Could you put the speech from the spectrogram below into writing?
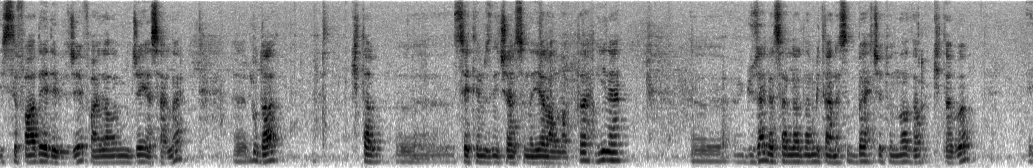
istifade edebileceği, faydalanabileceği eserler. E, bu da kitap setimizin içerisinde yer almakta. Yine güzel eserlerden bir tanesi Behçetün Nazar kitabı. E,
